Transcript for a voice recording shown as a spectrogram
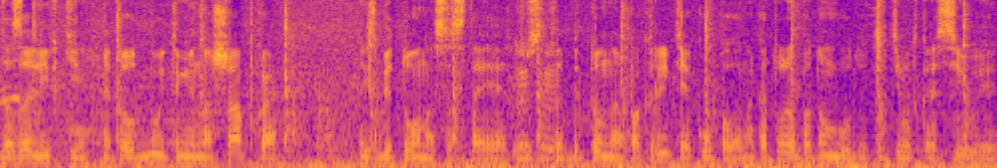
до заливки. Это вот будет именно шапка из бетона состоять. То есть это бетонное покрытие купола, на которое потом будут эти вот красивые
